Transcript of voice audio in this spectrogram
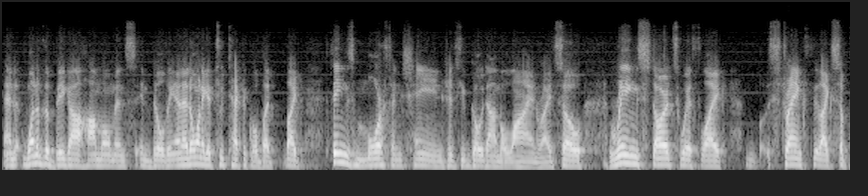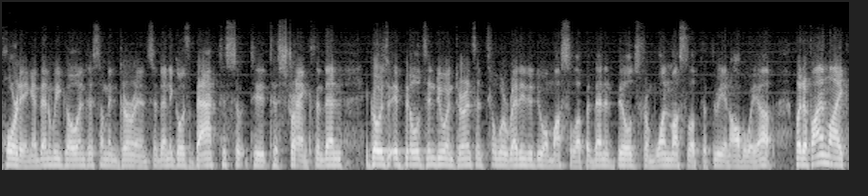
and one of the big aha moments in building, and I don't want to get too technical, but like things morph and change as you go down the line, right? So rings starts with like strength like supporting and then we go into some endurance and then it goes back to, to to strength and then it goes it builds into endurance until we're ready to do a muscle up and then it builds from one muscle up to three and all the way up but if i'm like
